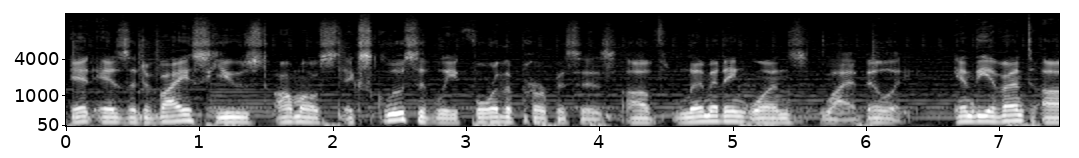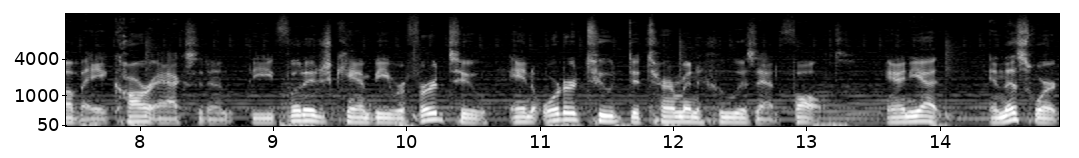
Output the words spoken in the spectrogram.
It is a device used almost exclusively for the purposes of limiting one's liability. In the event of a car accident, the footage can be referred to in order to determine who is at fault. And yet, in this work,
